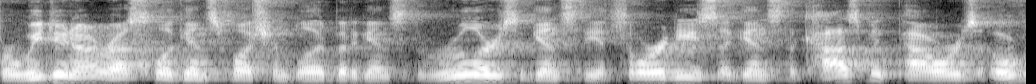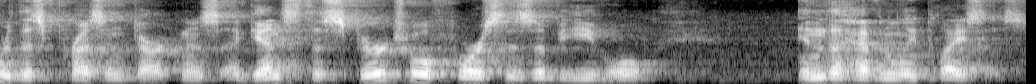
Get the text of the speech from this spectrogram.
For we do not wrestle against flesh and blood, but against the rulers, against the authorities, against the cosmic powers over this present darkness, against the spiritual forces of evil in the heavenly places.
